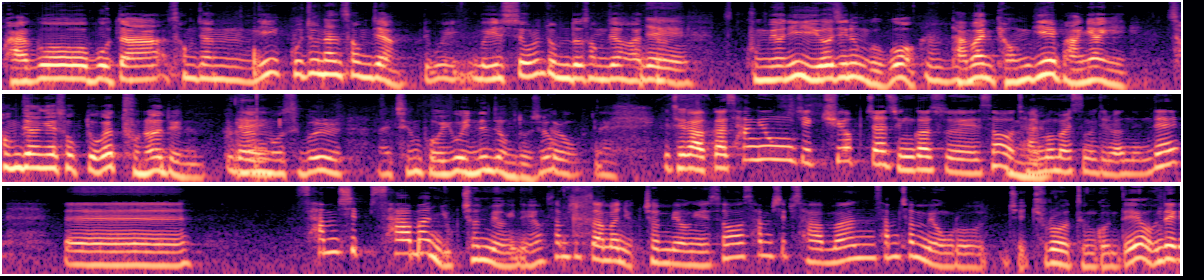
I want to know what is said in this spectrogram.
과거보다 성장이 꾸준한 성장 그리고 뭐 일시적으로 좀 더 성장했던 네. 국면이 이어지는 거고 음. 다만 경기의 방향이 성장의 속도가 둔화되는 그런 네. 모습을 지금 보이고 있는 정도죠. 네. 제가 아까 상용직 취업자 증가수에서 네. 잘못 말씀을 드렸는데 에, 34만 6천 명이네요. 34만 6천 명에서 34만 3천 명으로 이제 줄어든 건데요. 근데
